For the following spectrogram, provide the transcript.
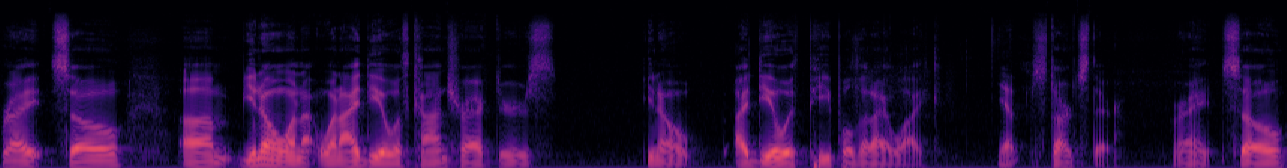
right? So, um, you know, when I, when I deal with contractors, you know, I deal with people that I like. Yep. Starts there, right? So,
